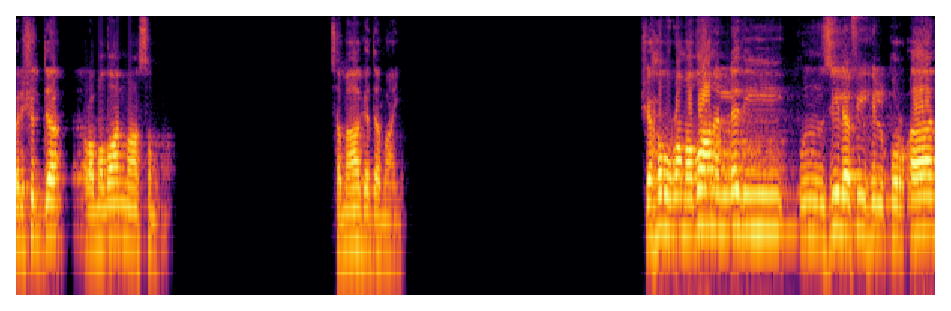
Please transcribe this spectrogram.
പരിശുദ്ധ റമദാൻ മാസം സമാഗതമായി شهر رمضان الذي أنزل فيه القرآن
